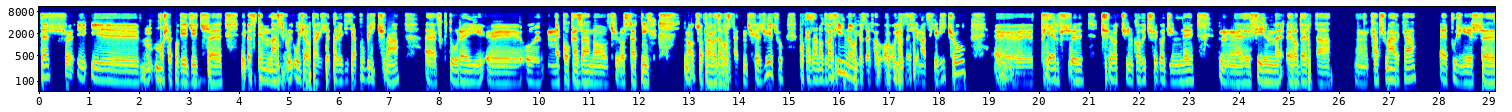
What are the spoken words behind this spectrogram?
też i, i, muszę powiedzieć, że w tym ma swój udział także telewizja publiczna, e, w której e, pokazano, czy w ostatnich, no co prawda w ostatnim ćwierćwieczu, pokazano dwa filmy o, Józefa, o, o Józefie Mackiewiczu. E, pierwszy trzyodcinkowy, trzygodzinny film Roberta Kaczmarka, później jeszcze e,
